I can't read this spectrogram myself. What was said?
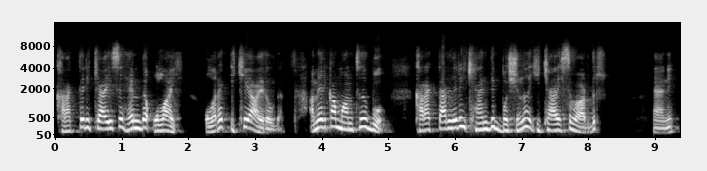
karakter hikayesi hem de olay olarak ikiye ayrıldı. Amerikan mantığı bu. Karakterlerin kendi başına hikayesi vardır. Yani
